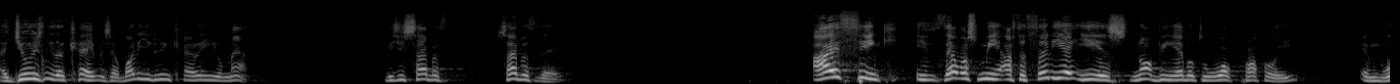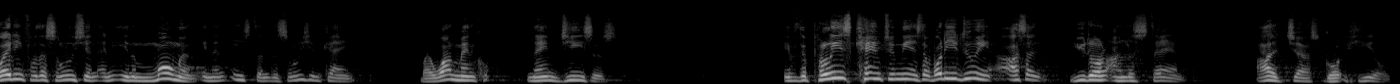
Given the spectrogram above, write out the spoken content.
A Jewish leader came and said, What are you doing carrying your mat? This is Sabbath, Sabbath day. I think if that was me after 38 years not being able to walk properly and waiting for the solution, and in a moment, in an instant, the solution came by one man named Jesus. If the police came to me and said, What are you doing? I said, You don't understand. I just got healed.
